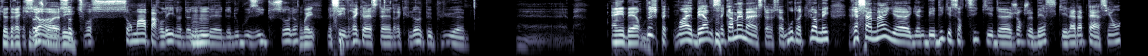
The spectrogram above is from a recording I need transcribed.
que Dracula. Ça, ça, tu vas sûrement en parler de, de, mm -hmm. tout ça. Là. Oui. Mais c'est vrai que c'était un Dracula un peu plus. Euh, euh, Imberbe. Ouais, imberbe. c'est quand même un, un, un, beau Dracula, mais récemment, il y, a, il y, a, une BD qui est sortie qui est de Georges Bess, qui est l'adaptation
